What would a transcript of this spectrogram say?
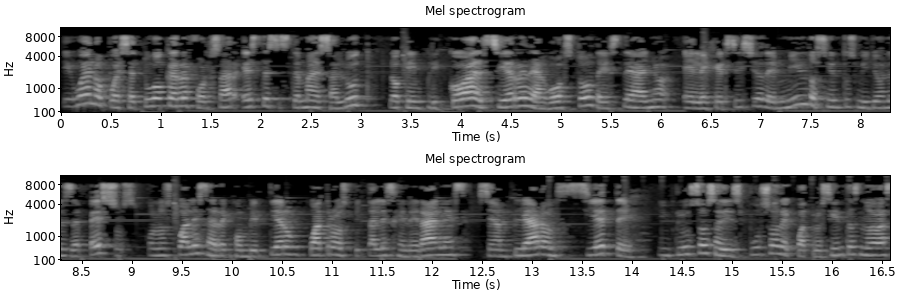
Y bueno, pues se tuvo que reforzar este sistema de salud, lo que implicó al cierre de agosto de este año el ejercicio de 1.200 millones de pesos, con los cuales se reconvirtieron cuatro hospitales generales, se ampliaron siete, incluso se dispuso de 400 nuevas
